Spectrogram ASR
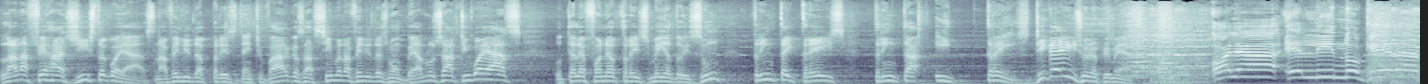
lá na Ferragista Goiás, na Avenida Presidente Vargas, acima da Avenida João Belo, no Jardim Goiás. O telefone é o 3621 3333. Diga aí, Júnior Pimenta. Olha, Eli Nogueira,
